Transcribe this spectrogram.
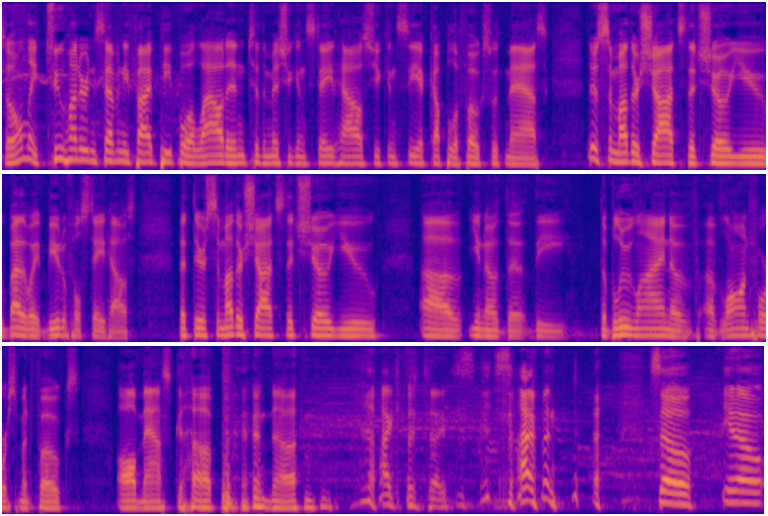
So only 275 people allowed into the Michigan State House. You can see a couple of folks with masks. There's some other shots that show you. By the way, beautiful State House. But there's some other shots that show you, uh, you know, the the the blue line of of law enforcement folks all masked up, and uh, I gotta tell you, Simon. so you know,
